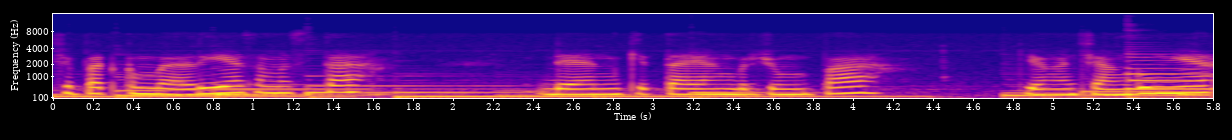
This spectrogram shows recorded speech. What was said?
Cepat kembali ya semesta. Dan kita yang berjumpa, jangan canggung ya.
